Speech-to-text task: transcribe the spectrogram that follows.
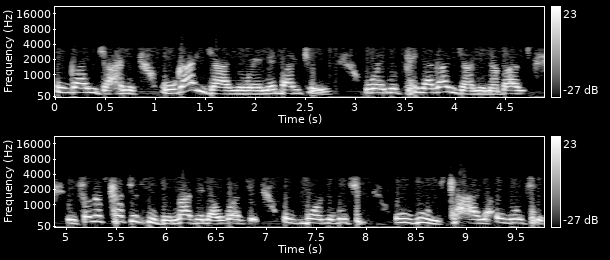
ukanjani ukanjani wena ebantwini? Wena uphila kanjani nabantu? Isona isikhathi esinzima ke la ukwazi ukubona ukuthi ukuyikhala ukuthi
